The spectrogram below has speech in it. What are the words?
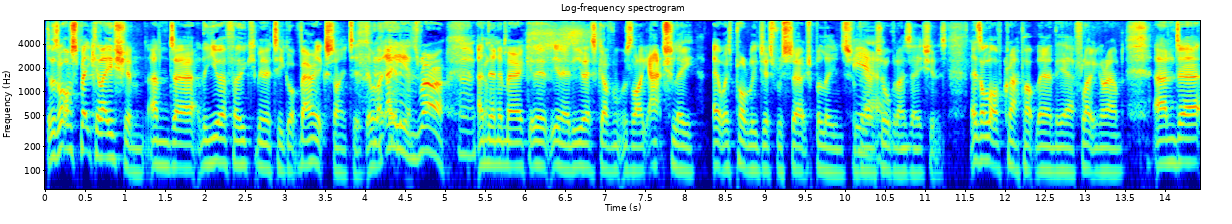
There was a lot of speculation, and uh, the UFO community got very excited. They were like aliens, rah! and then America, you know, the US government was like, actually, it was probably just research balloons from various organisations. There's a lot of crap up there in the air floating around, and. Uh,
